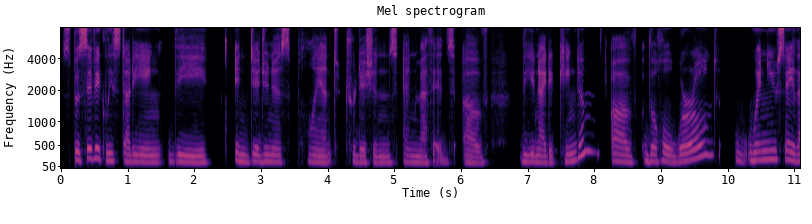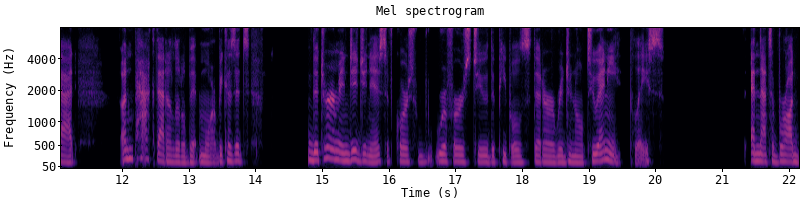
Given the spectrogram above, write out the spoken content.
specifically studying the indigenous plant traditions and methods of the United Kingdom, of the whole world? When you say that, unpack that a little bit more because it's the term indigenous, of course, refers to the peoples that are original to any place and that's a broad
